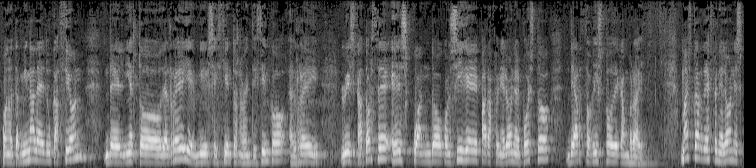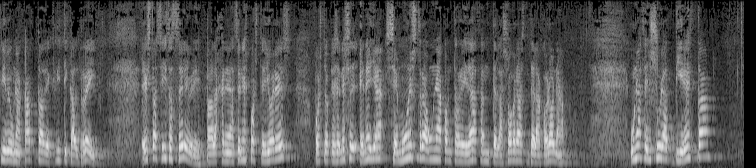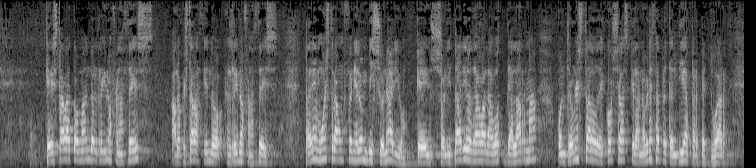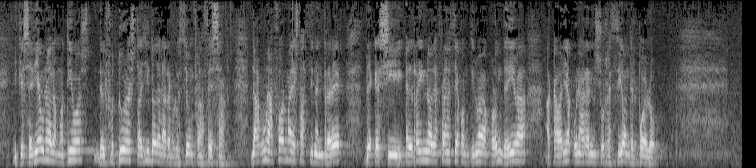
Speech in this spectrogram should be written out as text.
Cuando termina la educación del nieto del rey en 1695, el rey Luis XIV es cuando consigue para Fenelón el puesto de arzobispo de Cambrai. Más tarde Fenelón escribe una carta de crítica al rey, esta se hizo célebre para las generaciones posteriores, puesto que en, ella se muestra una contrariedad ante las obras de la corona, una censura directa que estaba tomando el reino francés a lo que estaba haciendo el reino francés. También muestra un Fenelón visionario que en solitario daba la voz de alarma contra un estado de cosas que la nobleza pretendía perpetuar y que sería uno de los motivos del futuro estallido de la Revolución Francesa. De alguna forma está haciendo entrever de que si el reino de Francia continuaba por donde iba, acabaría con una gran insurrección del pueblo.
